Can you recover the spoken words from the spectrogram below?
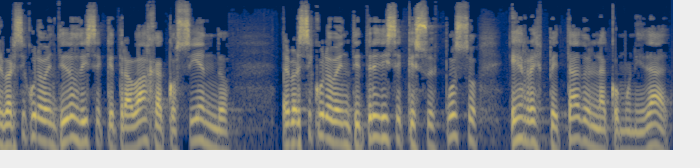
El versículo 22 dice que trabaja cosiendo. El versículo 23 dice que su esposo es respetado en la comunidad.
